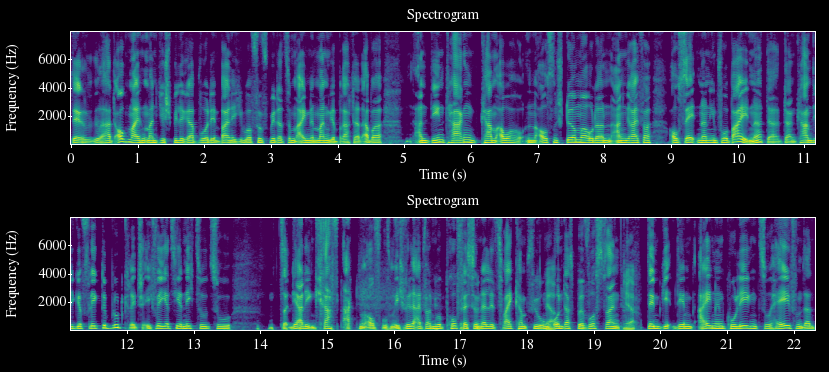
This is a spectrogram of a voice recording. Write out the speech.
der hat auch mal manche Spiele gehabt, wo er den Ball nicht über fünf Meter zum eigenen Mann gebracht hat. Aber an den Tagen kam auch ein Außenstürmer oder ein Angreifer auch selten an ihm vorbei. Ne? Da, dann kam die gepflegte Blutgrätsche. Ich will jetzt hier nicht zu, zu derartigen Kraftakten aufrufen. Ich will einfach nur professionelle Zweikampfführung ja. und das Bewusstsein, ja. dem, dem eigenen Kollegen zu helfen, dann,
